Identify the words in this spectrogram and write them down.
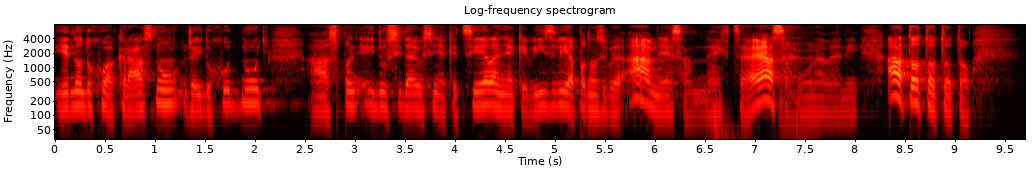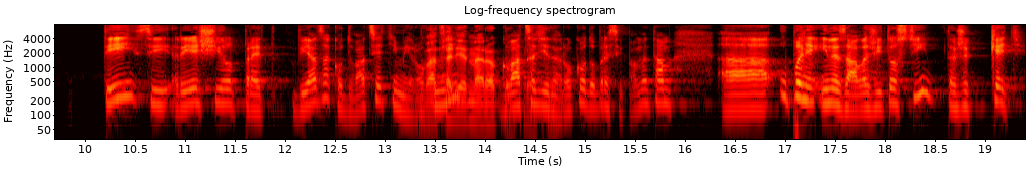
jednoduchú a krásnu, že idú chudnúť a splň, idú si, dajú si nejaké ciele, nejaké výzvy a potom si povedia, a mne sa nechce, a ja som unavený, a toto, toto. Ty si riešil pred viac ako 20 rokmi. 21 rokov. 21 presne. rokov, dobre si pamätám. Uh, úplne iné záležitosti, takže keď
